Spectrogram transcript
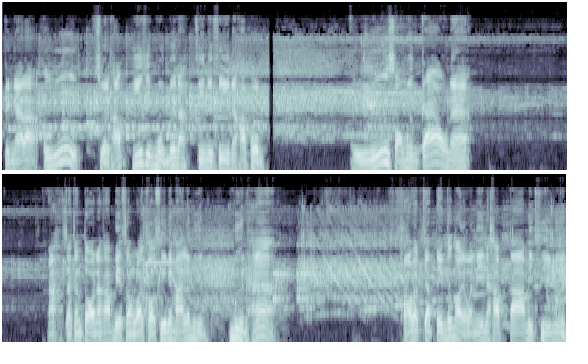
เป็นไงล่ะเออสวยครับยี่สิบหมุนด้วยนะฟรีในฟรีนะครับผมเออสองหมื่นะฮะอะจากกันต่อนะครับ เบสสองร้อยขอซื้อไปไม้ละหมื่นหมื่นห้าขอแบบจัดเต็มสักหน่อยวันนี้นะครับ ตามอีกสี่หมื่น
